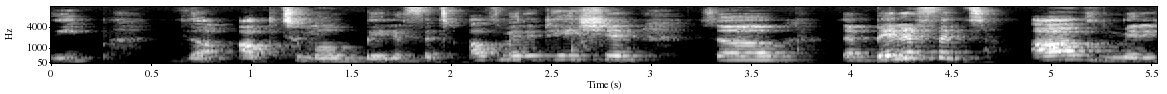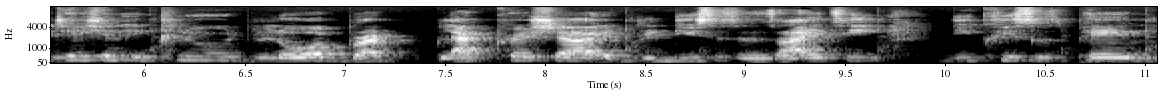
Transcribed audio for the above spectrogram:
reap the optimal benefits of meditation. So the benefits of meditation include lower blood pressure, it reduces anxiety, decreases pain,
